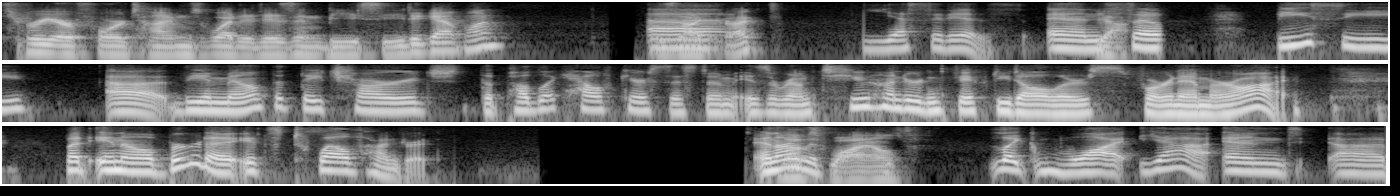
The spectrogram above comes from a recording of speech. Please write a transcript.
three or four times what it is in BC to get one. Is uh, that correct? Yes, it is. And yeah. so BC uh, the amount that they charge the public healthcare system is around $250 for an MRI. But in Alberta, it's 1200 And That's I was wild. Like what? Yeah, and uh,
